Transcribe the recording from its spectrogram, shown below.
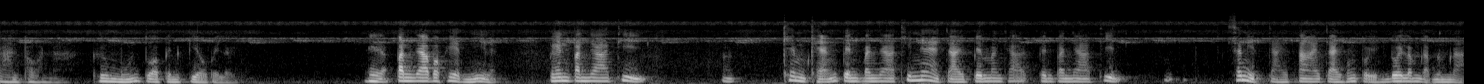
การภาวนา คือหมุนตัวเป็นเกลียวไปเลย นี่แหละปัญญาประเภทนี้แหละ เป็นปัญญาที่เข้มแข็งเป็นปัญญาที่แน่ใจเป็นปัญญาเป็นปัญญาที่สนิทใจตายใจของตัวเองโดยลำดับลำดา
